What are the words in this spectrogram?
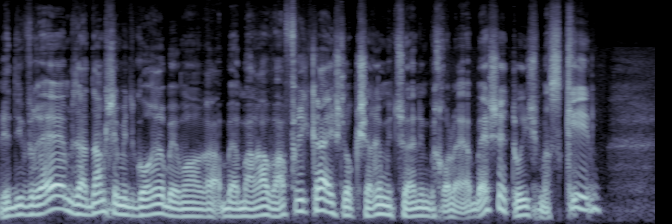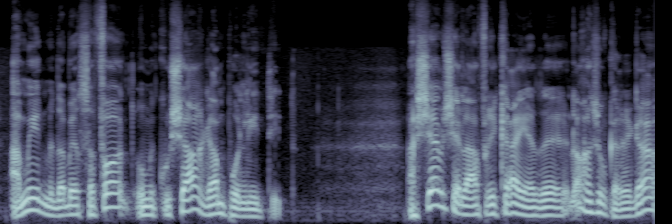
לדבריהם זה אדם שמתגורר במערב, במערב אפריקה, יש לו קשרים מצוינים בכל היבשת, הוא איש משכיל, עמיד, מדבר שפות, ומקושר גם פוליטית. השם של האפריקאי הזה, לא חשוב כרגע,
